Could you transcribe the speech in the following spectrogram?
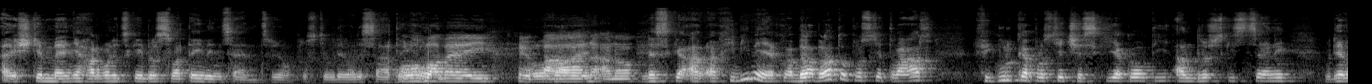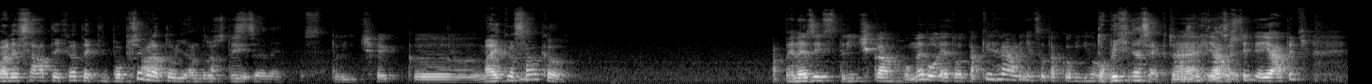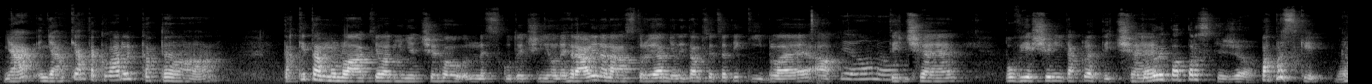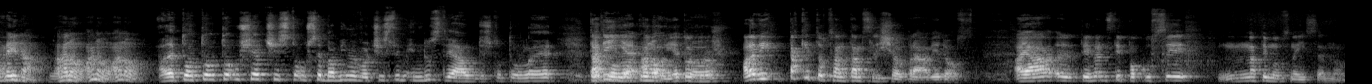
a ještě méně harmonický byl svatý Vincent, že jo, prostě v 90. polohlavej, Polohlavej. pán, ano. Dneska, a, a chybí mi, jako, a byla, byla to prostě tvář, figurka prostě český, jako té androžské scény v 90. letech, té popřevratové androžské scény. Strýček e, Michael Sankel. a Peneři strýčka Homeboje, to taky hráli něco takového. To bych neřekl, to Ne, bych já, teď, já teď nějak, nějaká takováhle kapela taky tam mlátila do něčeho neskutečného. Nehráli na nástroje a měli tam přece ty kýble a Jo, no. tyče, pověšený takhle To tyče. byly paprsky, že jo. Paprsky, Garina, no. ano, ano, ano. Ale to, to, to už je čisto, už se bavíme o čistém industriálu, když to tohle je... Tady je, jako- ano, je to no. trošku. Ale vy taky to jsem tam slyšel právě dost. A já eh, tyhle ty pokusy na ty moc nejsem. No.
